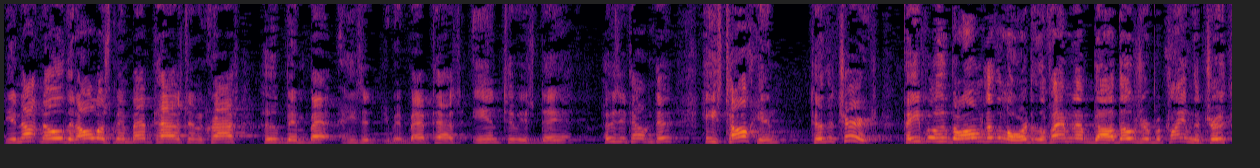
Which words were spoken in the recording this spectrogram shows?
you not know that all us been baptized into Christ who've been, ba- he said, you've been baptized into his death? Who's he talking to? He's talking to the church. People who belong to the Lord, to the family of God, those who proclaim the truth,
